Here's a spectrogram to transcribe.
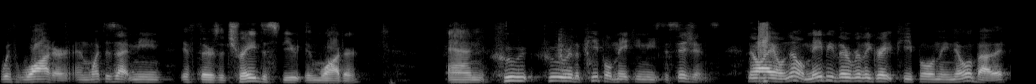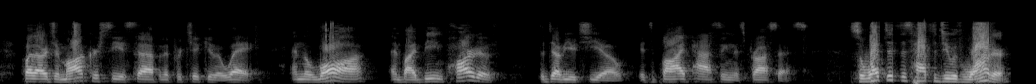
with water, and what does that mean if there's a trade dispute in water? And who who are the people making these decisions? Now, I don't know. Maybe they're really great people and they know about it, but our democracy is set up in a particular way. And the law, and by being part of the WTO, it's bypassing this process. So what does this have to do with water?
